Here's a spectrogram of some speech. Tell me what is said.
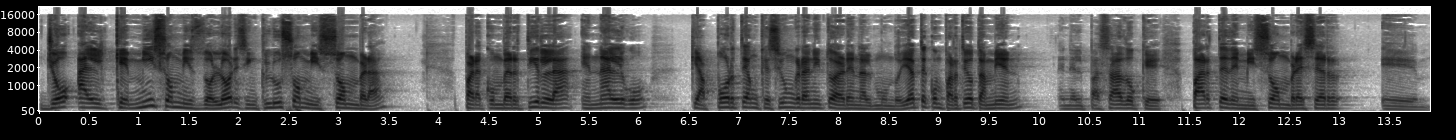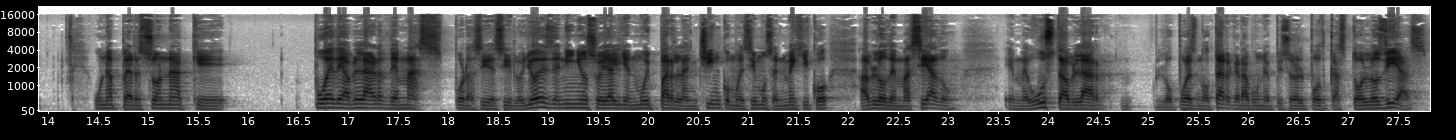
Yo alquemizo mis dolores, incluso mi sombra, para convertirla en algo que aporte, aunque sea un granito de arena al mundo. Ya te compartió también en el pasado que parte de mi sombra es ser eh, una persona que puede hablar de más, por así decirlo. Yo desde niño soy alguien muy parlanchín, como decimos en México, hablo demasiado, eh, me gusta hablar, lo puedes notar, grabo un episodio del podcast todos los días,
